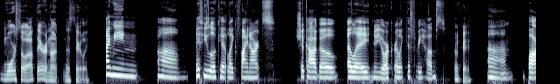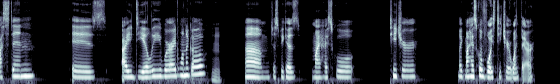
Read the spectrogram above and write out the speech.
more so out there, or not necessarily? I mean, um, if you look at like fine arts, Chicago, LA, New York are like the three hubs. Okay. Um, Boston is ideally where I'd want to go. Hmm. Um, just because my high school teacher, like my high school voice teacher, went there,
